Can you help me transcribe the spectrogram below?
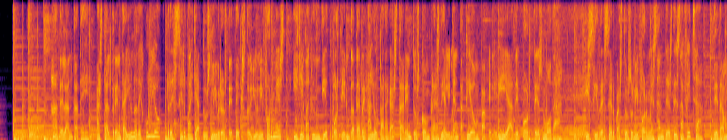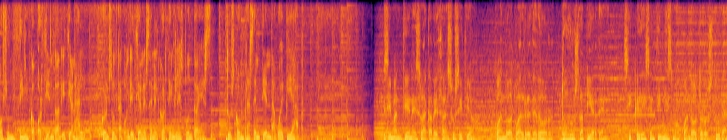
Adelántate. Hasta el 31 de julio, reserva ya tus libros de texto y uniformes y llévate un 10% de regalo para gastar en tus compras de alimentación, papelería, deportes, moda. Y si reservas tus uniformes antes de esa fecha, te damos un 5% adicional. Consulta condiciones en elcorteingles.es. Tus compras en tienda web y app. Si mantienes la cabeza en su sitio, cuando a tu alrededor todos la pierden, si crees en ti mismo cuando otros dudan,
